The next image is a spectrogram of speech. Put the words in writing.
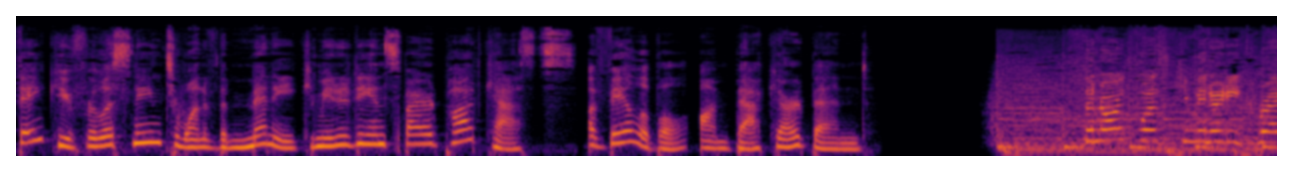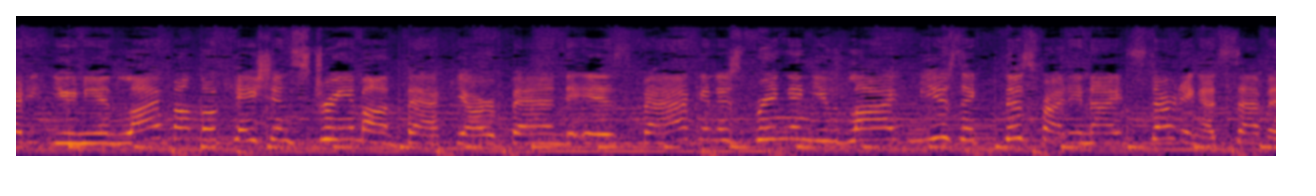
Thank you for listening to one of the many community inspired podcasts available on Backyard Bend. The Northwest Community Credit Union live on location stream on Backyard Bend is back and is bringing you live music this Friday night starting at 7.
